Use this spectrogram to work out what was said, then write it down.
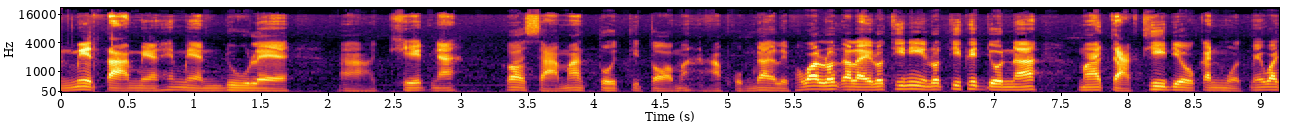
นเมตตาแมนให้แมนดูแลเคสนะก็สามารถตัวติดต่อมาหาผมได้เลย เพราะว่ารถอะไรรถที่นี่รถที่เพชรยนต์นะ มาจากที่เดียวกันหมด ไม่ว่า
